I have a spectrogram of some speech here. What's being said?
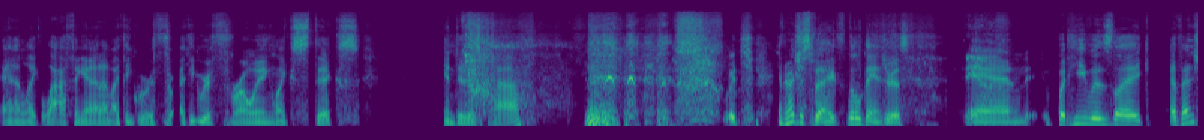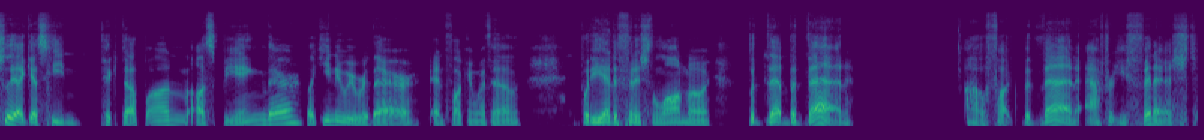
and like laughing at him. I think we were th- i think we were throwing like sticks into his path which in retrospect is a little dangerous. And but he was like eventually i guess he picked up on us being there. Like he knew we were there and fucking with him but he had to finish the lawn mowing but that but then oh fuck. But then after he finished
